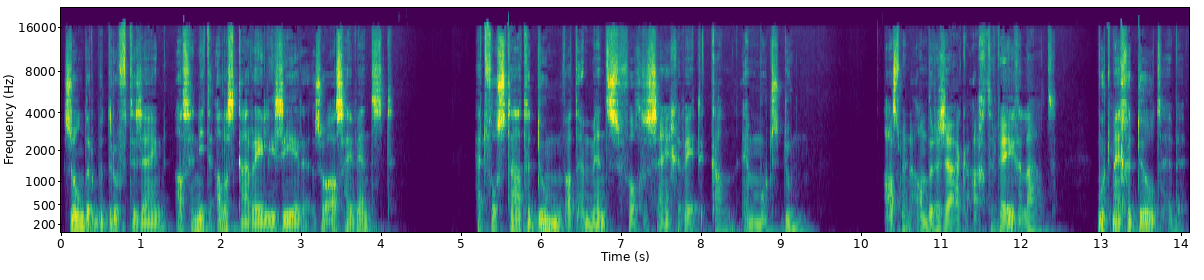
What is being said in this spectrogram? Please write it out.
zonder bedroefd te zijn als hij niet alles kan realiseren zoals hij wenst. Het volstaat te doen wat een mens volgens zijn geweten kan en moet doen. Als men andere zaken achterwege laat, moet men geduld hebben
